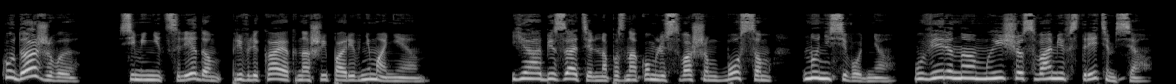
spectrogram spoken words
«Куда же вы?» — семенит следом, привлекая к нашей паре внимание. «Я обязательно познакомлюсь с вашим боссом, но не сегодня. Уверена, мы еще с вами встретимся».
